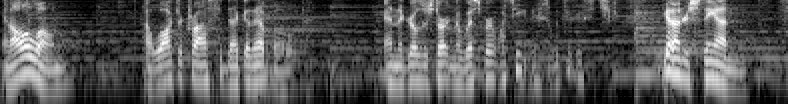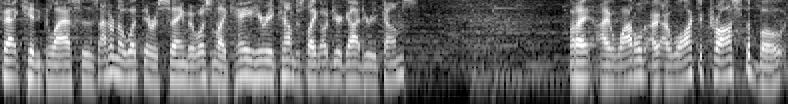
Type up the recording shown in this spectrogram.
And all alone, I walked across the deck of that boat, and the girls are starting to whisper, What's he? What's he? You got to understand, fat kid glasses. I don't know what they were saying, but it wasn't like, Hey, here he comes. It's like, Oh, dear God, here he comes. But I, I waddled, I, I walked across the boat.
